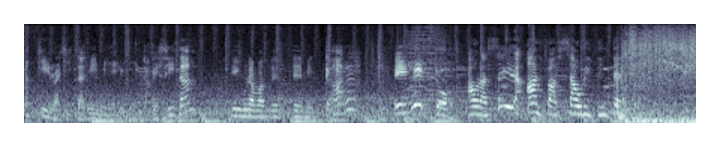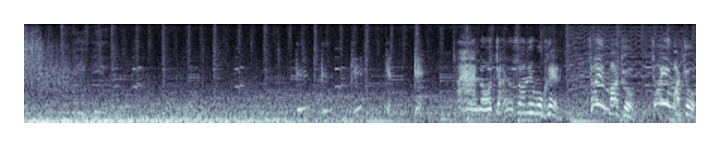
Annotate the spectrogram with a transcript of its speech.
Aquí rayita mi, mi cabecita y una bandera en mi cara. ¡Y listo! Ahora Seira Alpha Sauritinten. ¿Qué? ¿Qué? ¿Qué? ¿Qué? ¿Qué? ¡Ah, no! Ya no soy mujer. ¡Soy un macho! ¡Soy un macho!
